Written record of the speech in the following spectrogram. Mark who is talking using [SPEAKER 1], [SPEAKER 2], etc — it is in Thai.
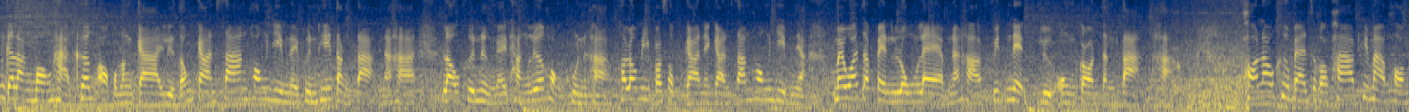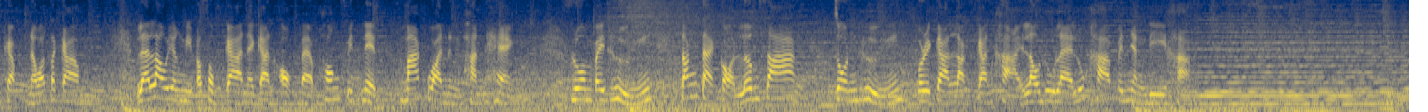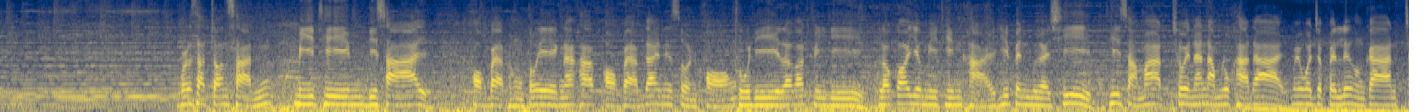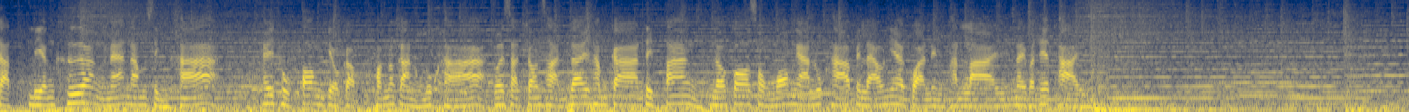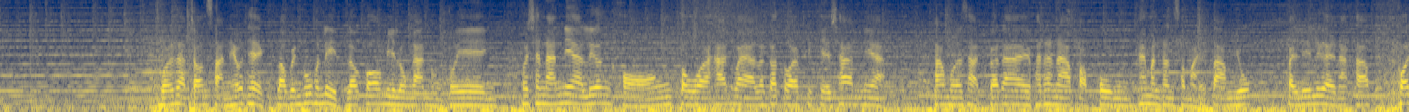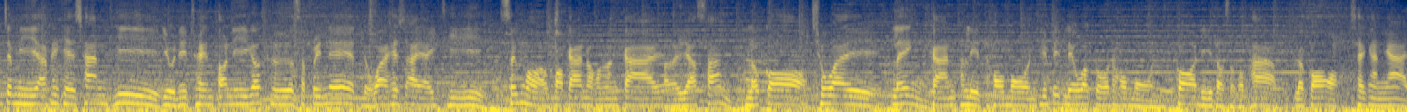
[SPEAKER 1] คุณกำลังมองหาเครื่องออกกำลังกาย หรือต้องการสร้างห้องยิมในพื้นที่ต่างๆนะคะ เราคือหนึ่งในทางเลือกของคุณค่ะ เพราะเรามีประสบการณ์ในการสร้างห้องยิมเนี่ยไม่ว่าจะเป็นโรงแรมนะคะฟิตเนสหรือองค์กรต่างๆค่ะ เพราะเราคือแบรนด์สุขภาพที่มาพร้อมกับนวัตกรรม และเรายังมีประสบการณ์ในการออกแบบห้องฟิตเนสมากกว่า 1,000 แห่ง รวมไปถึงตั้งแต่ก่อนเริ่มสร้างจนถึงบริการหลังการขายเราดูแลลูกค้าเป็นอย่างดีค่ะ
[SPEAKER 2] บริษัทจอร์นสันมีทีมดีไซน์ออกแบบของตัวเองนะครับ ออกแบบได้ในส่วนของ 2D แล้วก็ 3D แล้วก็ยังมีทีมขายที่เป็นมืออาชีพที่สามารถช่วยแนะนำลูกค้าได้ ไม่ว่าจะเป็นเรื่องของการจัดเรียงเครื่อง แนะนำสินค้าให้ถูกต้องเกี่ยวกับความต้องการของลูกค้า บริษัทจอร์นสันได้ทำการติดตั้ง แล้วก็ส่งมอบงานลูกค้าไปแล้วเนี่ยกว่า 1,000 ลายในประเทศไทย บริษัทจอร์นสันเฮลเทคเราเป็นผู้ผลิตแล้วก็มีโรงงานของตัวเอง เพราะฉะนั้นเนี่ยเรื่องของตัวฮาร์ดแวร์แล้วก็ตัวแอปพลิเคชันเนี่ยทางบริษัทก็ได้พัฒนาปรับปรุงให้มันทันสมัยตามยุคไปเรื่อยๆนะครับ ก็จะมีแอปพลิเคชันที่อยู่ในเทรนตอนนี้ก็คือ Sprint e หรือว่า HIIT ซึ่งเหมาะกับการออกกำลังกายระยะสั้น แล้วก็ช่วยเร่งการผลิตฮอร์โมนที่เรียกว่า growth ฮอร์โมนก็ดีต่อสุขภาพ แล้วก็ใช้งานง่าย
